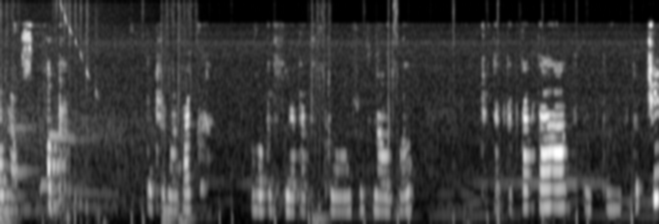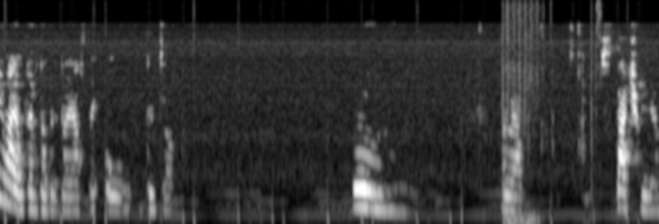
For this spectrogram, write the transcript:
Dobra, stop. To trzeba tak. Bo to w sumie tak połączyć na odwal. Tak, tak, tak, tak, tak, tak, tak. Ci mają też dobry dojazd. Ej, O, ty co? Mm. Dobra. Stać mnie.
